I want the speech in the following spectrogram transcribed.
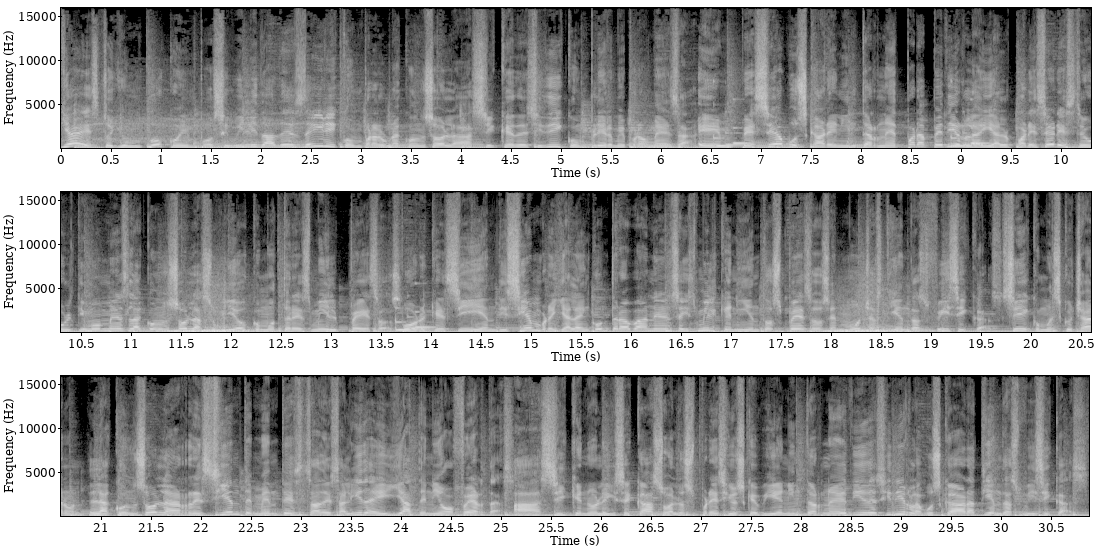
ya estoy un poco en posibilidades de ir y comprar una consola, así que decidí cumplir mi promesa. Empecé a buscar en internet para pedirla y al parecer este último mes la consola subió como 3 mil pesos, porque sí, en diciembre ya la encontraban en 6.500 pesos en muchas tiendas físicas. Sí, como escucharon, la consola recientemente está de salida y ya tenía ofertas. Así que no le hice caso a los precios que vi en internet y decidí irla a buscar a tiendas físicas.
